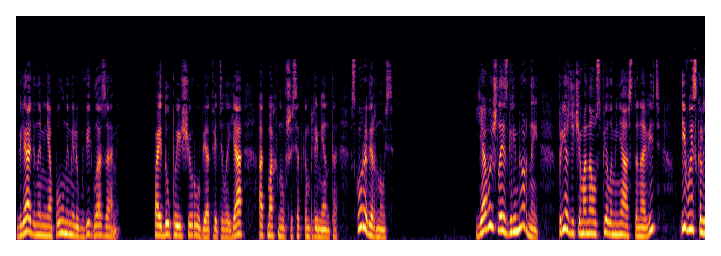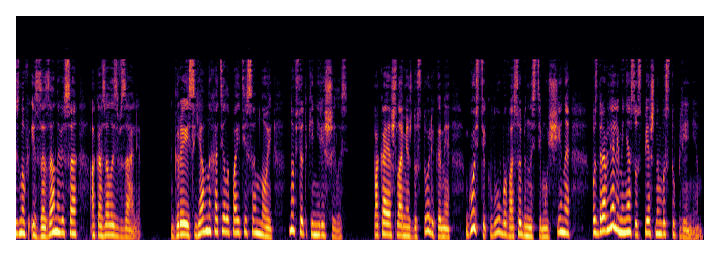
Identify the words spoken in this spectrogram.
глядя на меня полными любви глазами. «Пойду поищу Руби», — ответила я, отмахнувшись от комплимента. «Скоро вернусь». Я вышла из гримерной, прежде чем она успела меня остановить, и, выскользнув из-за занавеса, оказалась в зале. Грейс явно хотела пойти со мной, но все-таки не решилась. Пока я шла между столиками, гости клуба, в особенности мужчины, поздравляли меня с успешным выступлением.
